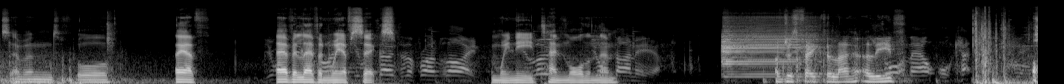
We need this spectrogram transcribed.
seven, four. They have, they have eleven. We have six. return to the front line. And we need 10 more than them. I've just faked a, le- a leave Sort 'em out or catch them before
